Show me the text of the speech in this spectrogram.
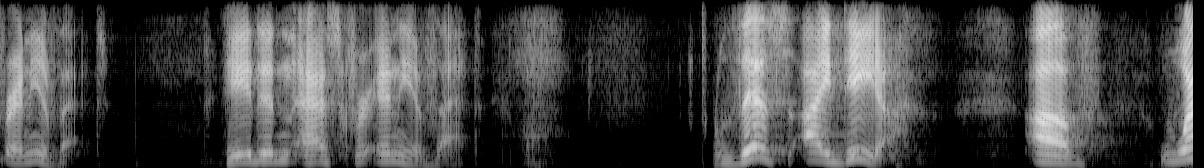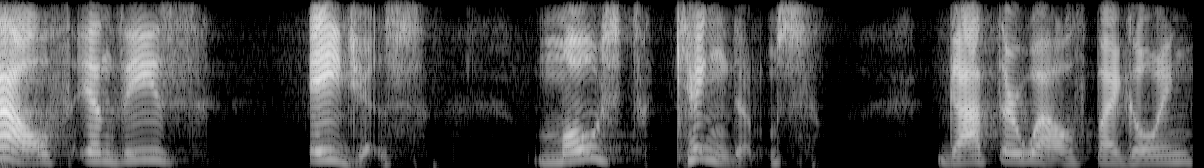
for any of that. He didn't ask for any of that. This idea of wealth in these ages, most kingdoms got their wealth by going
